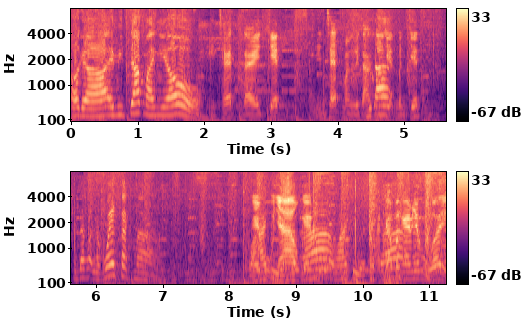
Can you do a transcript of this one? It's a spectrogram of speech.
ờ kìa em in chắc mà anh yêu. Inset đây chết. Inset mà người ta Người ta- chết mình chết. người ta gọi là quét sạch mà. Hai phủ tỷ nhau, là thật game á, phủ. có hai tỷ là thật anh cảm ơn em nha ngủ ơi.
